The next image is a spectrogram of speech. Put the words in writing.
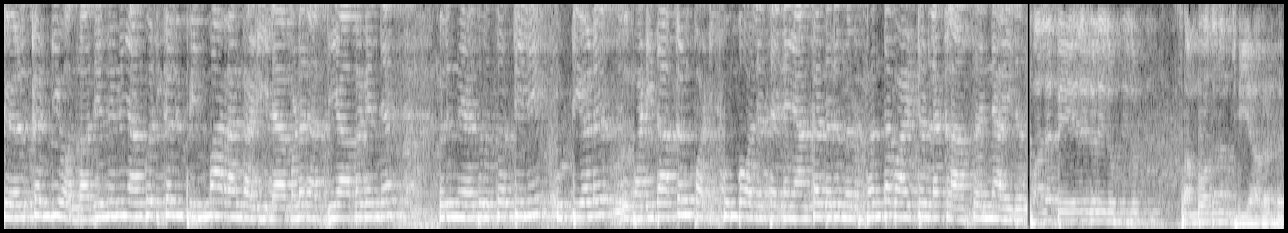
കേൾക്കേണ്ടി വന്നു. അതിൽ നിന്ന് ഞങ്ങൾക്ക് ഒരിക്കലും പിന്മാറാൻ കഴിയില്ല. നമ്മളൊരു അധ്യാപകന്റെ ഒരു നേതൃത്വത്തിൽ കുട്ടികൾ പഠിതാക്കൾ പഠിക്കും പോലെ തന്നെ ഞങ്ങൾക്ക് അതൊരു നിർബന്ധമായിട്ടുള്ള ക്ലാസ് തന്നെ ആയിരുന്നു. പല പേരുകളിലും സംബോധനം ചെയ്യാറുണ്ട്.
